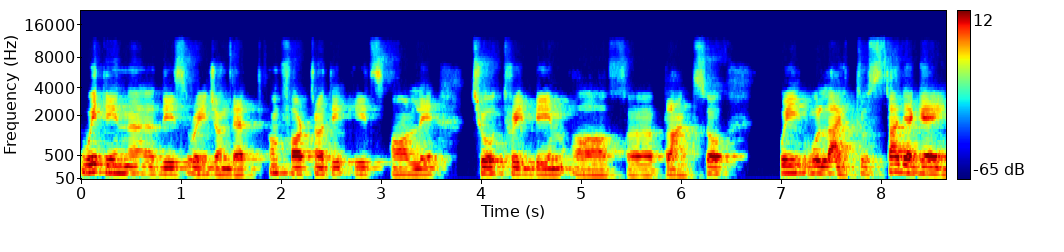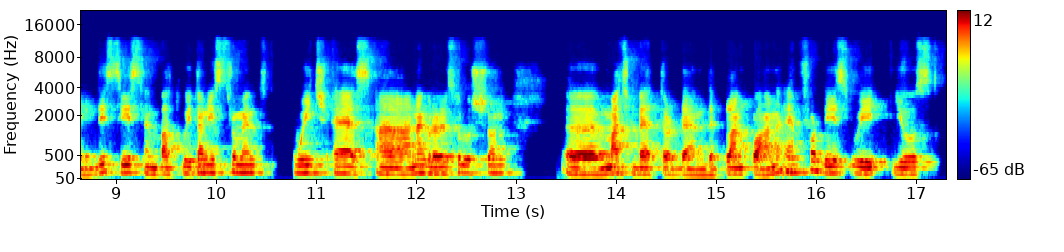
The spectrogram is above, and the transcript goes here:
within uh, this region that unfortunately it's only 2, 3 beam of uh, Planck. So we would like to study again this system, but with an instrument which has an angular resolution uh, much better than the Planck one. And for this, we use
